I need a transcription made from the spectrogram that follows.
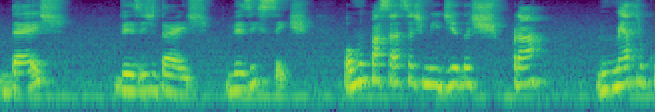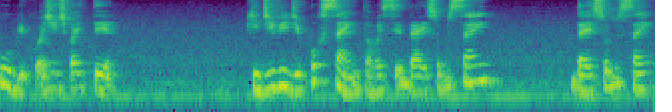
10 vezes 10 vezes 6. Vamos passar essas medidas para metro cúbico. A gente vai ter que dividir por 100. Então, vai ser 10 sobre 100, 10 sobre 100,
